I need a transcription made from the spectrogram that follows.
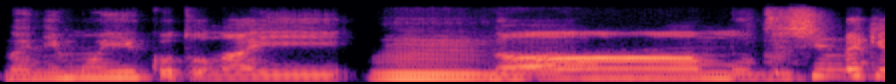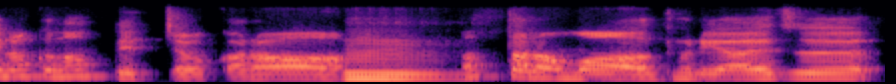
何もいいことないうん。なあもう自信だけなくなってっちゃうから、うん。だったらまあ、とりあえず、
